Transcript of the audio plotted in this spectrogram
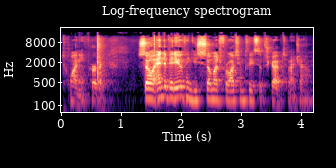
Twenty, perfect. So end the video. Thank you so much for watching. Please subscribe to my channel.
